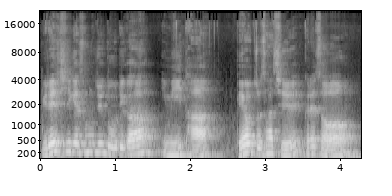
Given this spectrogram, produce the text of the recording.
비례식의 성질도 우리가 이미 다 배웠죠 사실. 그래서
